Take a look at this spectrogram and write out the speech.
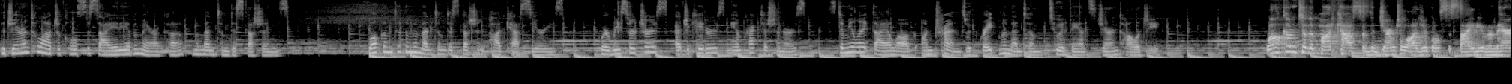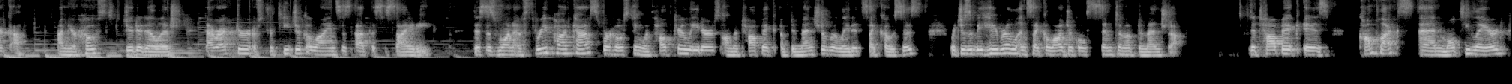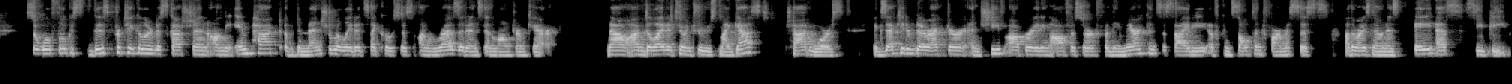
the Gerontological Society of America Momentum Discussions. Welcome to the Momentum Discussion podcast series, where researchers, educators, and practitioners stimulate dialogue on trends with great momentum to advance gerontology. Welcome to the podcast of the Gerontological Society of America. I'm your host, Judith Illish, Director of Strategic Alliances at the Society. This is one of three podcasts we're hosting with healthcare leaders on the topic of dementia related psychosis, which is a behavioral and psychological symptom of dementia. The topic is complex and multi layered. So we'll focus this particular discussion on the impact of dementia related psychosis on residents in long term care. Now, I'm delighted to introduce my guest, Chad Worz. Executive Director and Chief Operating Officer for the American Society of Consultant Pharmacists, otherwise known as ASCP.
